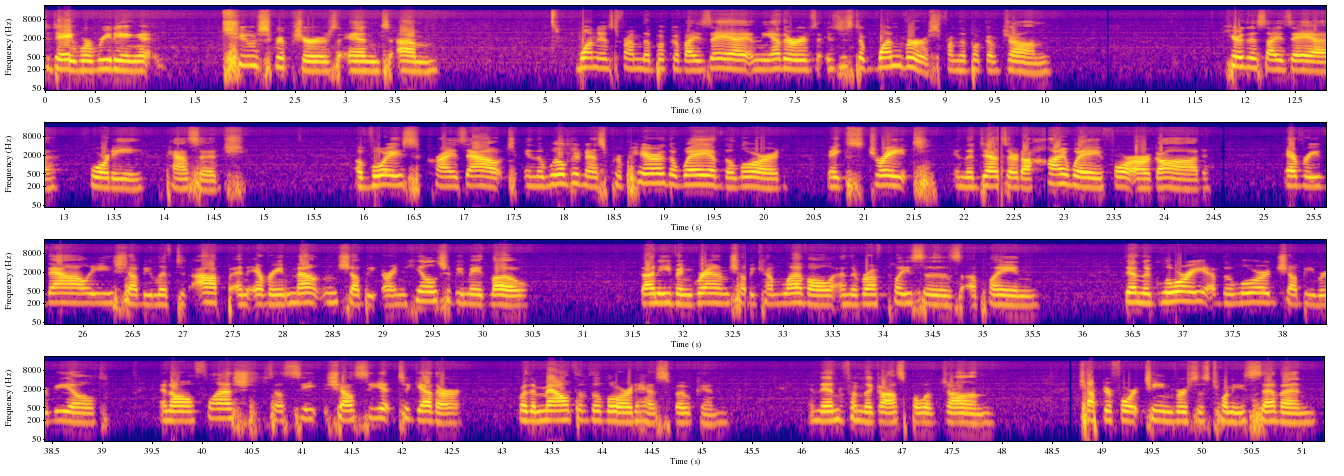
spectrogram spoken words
Today we're reading two scriptures, and um, one is from the book of Isaiah, and the other is, is just a one verse from the book of John. Hear this Isaiah 40 passage. A voice cries out in the wilderness, Prepare the way of the Lord, make straight in the desert a highway for our God. Every valley shall be lifted up, and every mountain shall be, or and hill shall be made low. The uneven ground shall become level, and the rough places a plain. Then the glory of the Lord shall be revealed, and all flesh shall see, shall see it together, for the mouth of the Lord has spoken. And then from the Gospel of John, chapter 14, verses 27.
